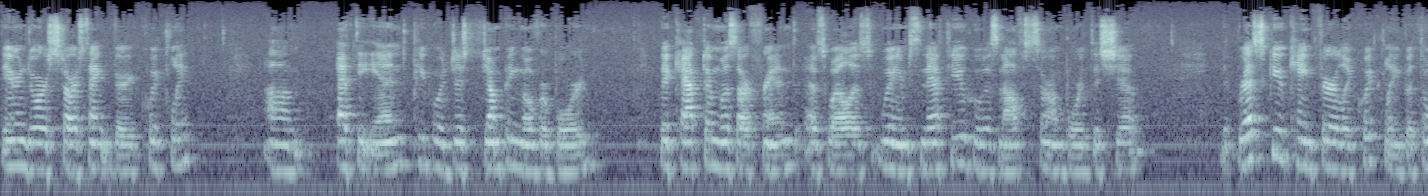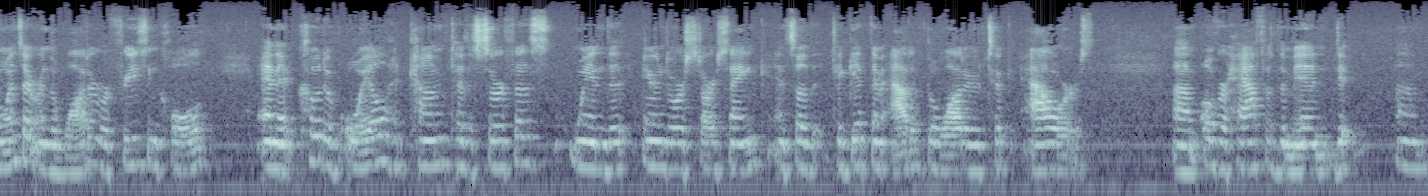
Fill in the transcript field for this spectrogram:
The Arandora Star sank very quickly. Um, at the end, people were just jumping overboard. The captain was our friend, as well as William's nephew, who was an officer on board the ship. The rescue came fairly quickly, but the ones that were in the water were freezing cold, and a coat of oil had come to the surface when the Arandora Star sank, and so to get them out of the water took hours. Um, over half of the men did, um,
